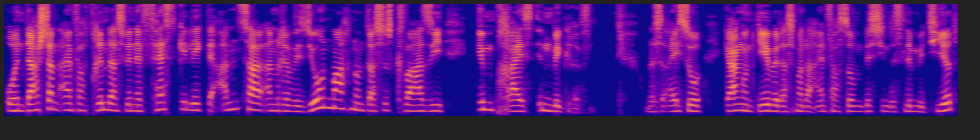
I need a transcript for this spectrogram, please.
Und da stand einfach drin, dass wir eine festgelegte Anzahl an Revisionen machen und das ist quasi im Preis inbegriffen. Und das ist eigentlich so gang und gäbe, dass man da einfach so ein bisschen das limitiert.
